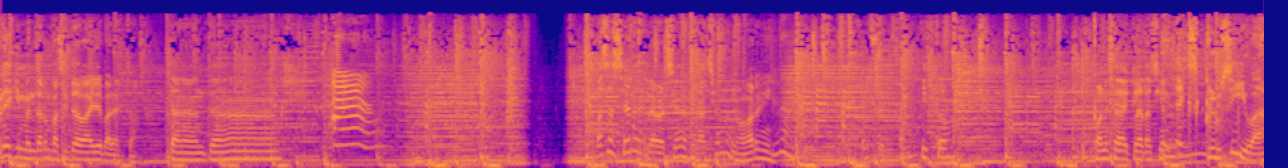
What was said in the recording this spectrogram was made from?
Habría que inventar un pasito de baile para esto. Tan, tan. ¿Vas a hacer la versión de esta canción o no, Barbie? No. Perfecto. Listo. Con esa declaración exclusiva,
